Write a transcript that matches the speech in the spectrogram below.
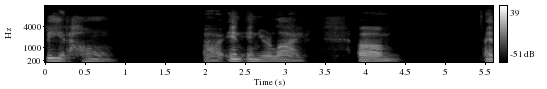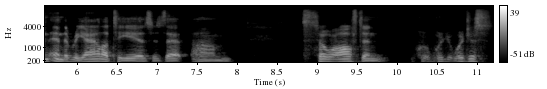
be at home uh, in, in your life. Um, and, and the reality is, is that um, so often we're, we're just,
